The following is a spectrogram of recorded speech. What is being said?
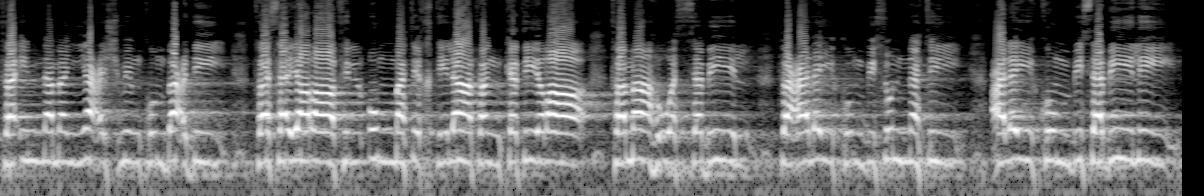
فإن من يعش منكم بعدي فسيرى في الأمة اختلافا كثيرا فما هو السبيل؟ فعليكم بسنتي عليكم بسبيلي.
